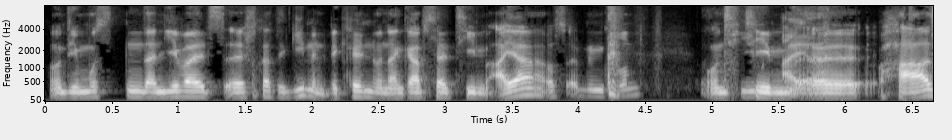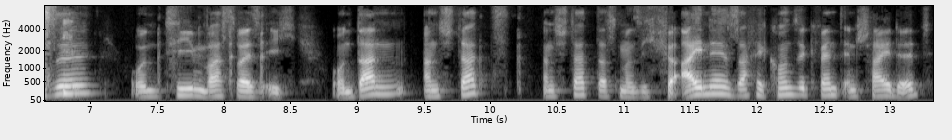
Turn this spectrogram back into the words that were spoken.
und die mussten dann jeweils äh, Strategien entwickeln und dann gab es halt Team Eier aus irgendeinem Grund und Team Team, äh, Hase und Team was weiß ich. Und dann, anstatt, anstatt dass man sich für eine Sache konsequent entscheidet,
